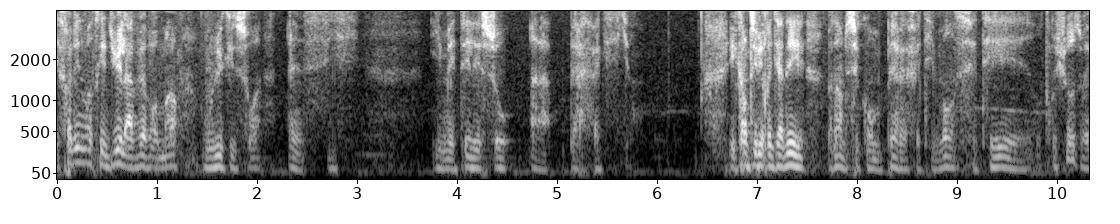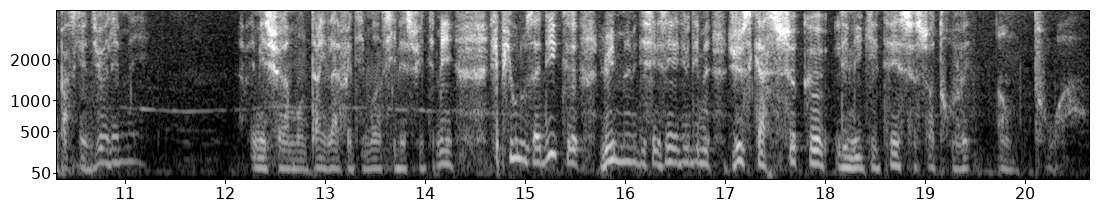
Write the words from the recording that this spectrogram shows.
extraordinaire parce que Dieu l'avait vraiment voulu qu'il soit ainsi. Il mettait les sceaux à la perfection. Et quand il regardait, par exemple, ce qu'on perd, effectivement, c'était autre chose, mais parce que Dieu l'aimait mis sur la montagne, là, effectivement, ainsi de suite. Mais, et puis on nous a dit que lui-même, dit, dit, jusqu'à ce que l'iniquité se soit trouvée en toi.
